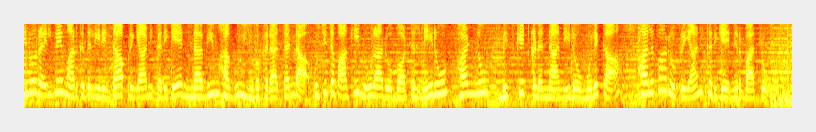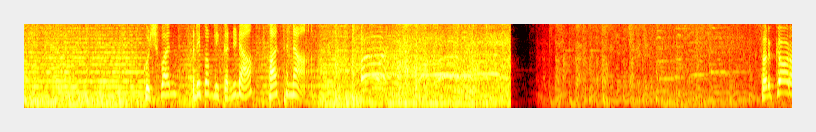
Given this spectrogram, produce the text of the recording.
ಇನ್ನು ರೈಲ್ವೆ ಮಾರ್ಗದಲ್ಲಿ ನಿಂತ ಪ್ರಯಾಣಿಕರಿಗೆ ನವೀಂ ಹಾಗೂ ಯುವಕರ ತಂಡ ಉಚಿತವಾಗಿ ನೂರಾರು ಬಾಟಲ್ ನೀರು, ಹಣ್ಣು, ಬಿಸ್ಕೆಟ್ಗಳನ್ನು ನೀಡೋ ಮೂಲಕ ಹಲವಾರು ಪ್ರಯಾಣಿಕರಿಗೆ ನೆರವಾದರು. ಖುಷ್ವಂತ್ ರಿಪಬ್ಲಿಕ್ ಕನ್ನಡ, ಹಾಸನ. ಸರ್ಕಾರ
